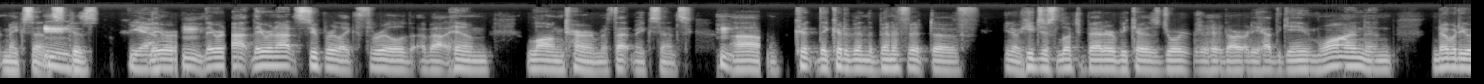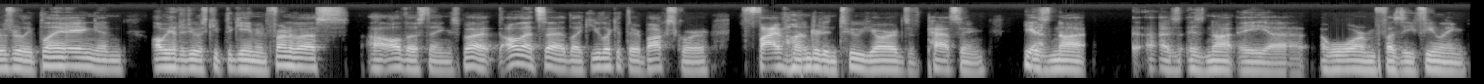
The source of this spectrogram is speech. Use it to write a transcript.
makes sense because mm. yeah they were mm. they were not they were not super like thrilled about him long term if that makes sense hmm. um could they could have been the benefit of you know he just looked better because georgia had already had the game won and nobody was really playing and all we had to do was keep the game in front of us uh, all those things. But all that said, like you look at their box score, 502 yards of passing yeah. is not is, is not a uh, a warm fuzzy feeling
